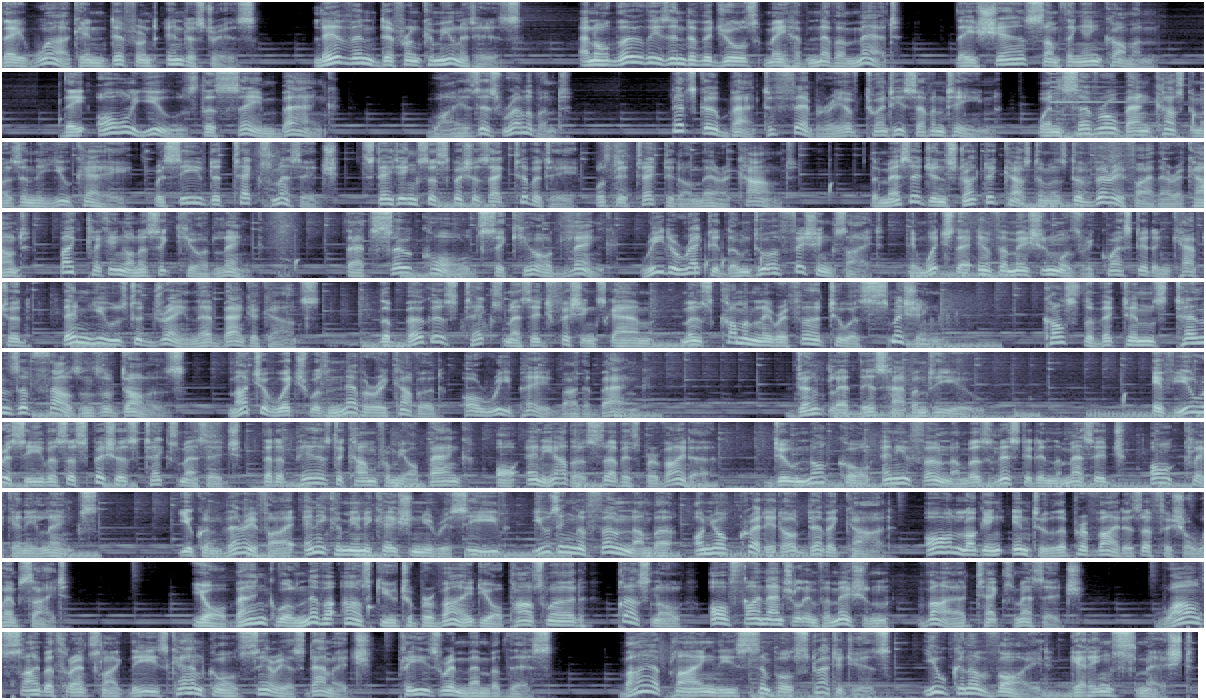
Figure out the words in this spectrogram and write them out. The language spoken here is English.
They work in different industries, live in different communities, and although these individuals may have never met, they share something in common. They all use the same bank. Why is this relevant? Let's go back to February of 2017, when several bank customers in the UK received a text message stating suspicious activity was detected on their account. The message instructed customers to verify their account by clicking on a secured link. That so-called secured link redirected them to a phishing site in which their information was requested and captured, then used to drain their bank accounts. The bogus text message phishing scam, most commonly referred to as smishing, cost the victims tens of thousands of dollars, much of which was never recovered or repaid by the bank. Don't let this happen to you. If you receive a suspicious text message that appears to come from your bank or any other service provider, do not call any phone numbers listed in the message or click any links. You can verify any communication you receive using the phone number on your credit or debit card or logging into the provider's official website. Your bank will never ask you to provide your password, personal or financial information via text message. While cyber threats like these can cause serious damage, please remember this. By applying these simple strategies, you can avoid getting smished.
